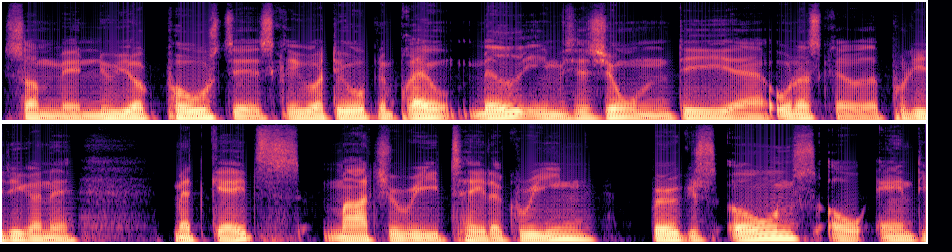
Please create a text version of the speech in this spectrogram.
som øh, New York Post øh, skriver. Det åbne brev med invitationen, det er underskrevet af politikerne Matt Gates, Marjorie Taylor Greene, Burgess Owens og Andy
